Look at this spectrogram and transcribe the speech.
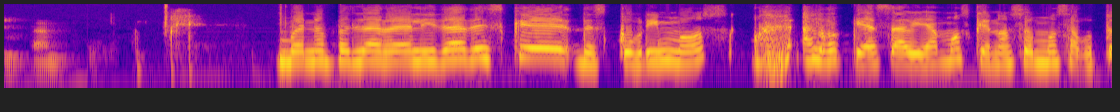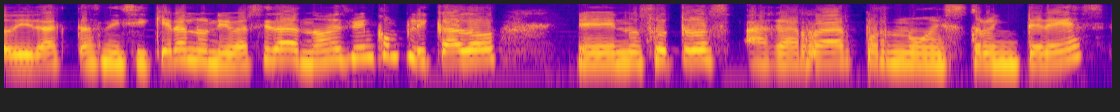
y tanto? Bueno, pues la realidad es que descubrimos algo que ya sabíamos, que no somos autodidactas, ni siquiera en la universidad, ¿no? Es bien complicado eh, nosotros agarrar por nuestro interés,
